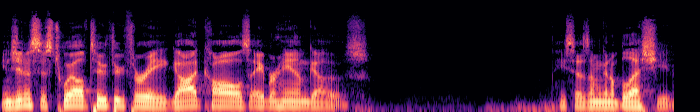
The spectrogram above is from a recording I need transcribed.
In Genesis 12, 2 through 3, God calls Abraham goes. He says, I'm going to bless you.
